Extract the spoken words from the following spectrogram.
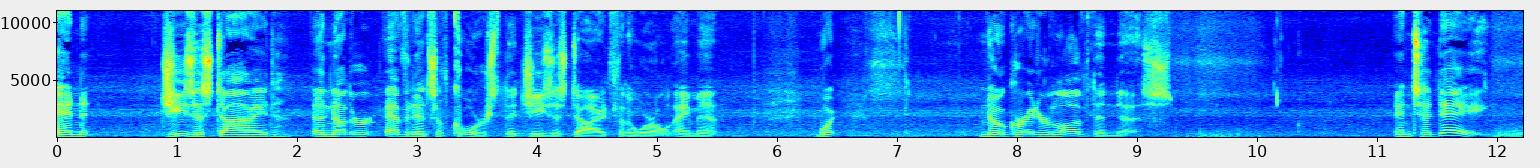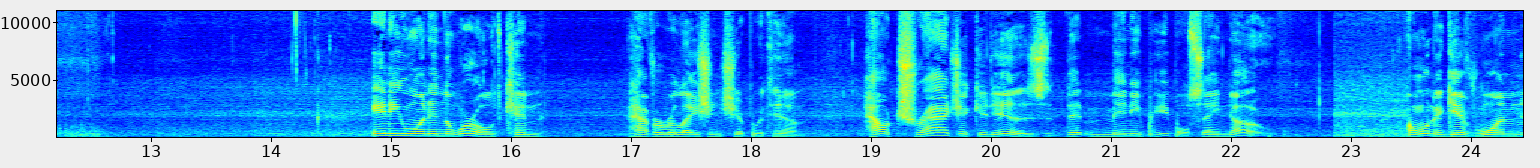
And Jesus died, another evidence, of course, that Jesus died for the world. Amen. What no greater love than this. And today, anyone in the world can have a relationship with him. How tragic it is that many people say no. I want to give one,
